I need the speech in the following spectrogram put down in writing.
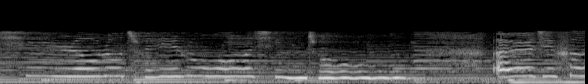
轻柔柔吹入我心中。而今何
